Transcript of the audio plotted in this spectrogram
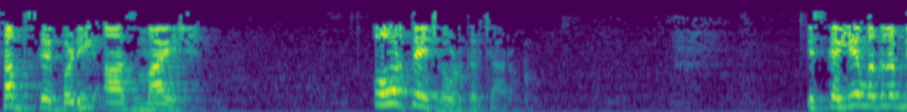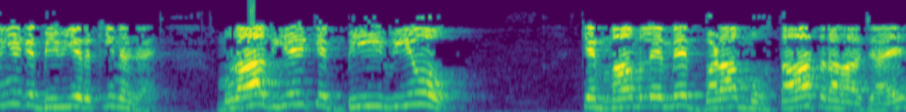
سب سے بڑی آزمائش، عورتیں چھوڑ کر چاہ رہا ہوں۔ اس کا یہ مطلب نہیں ہے کہ بیویاں رکھی نہ جائیں۔ مراد یہ کہ بیویوں کے معاملے میں بڑا محتاط رہا جائے۔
